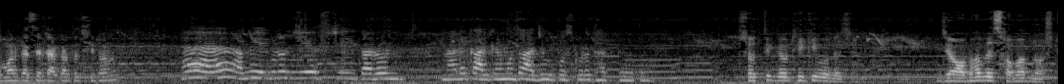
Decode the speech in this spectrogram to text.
তোমার কাছে টাকা তো ছিল না? হ্যাঁ আমি এগুলো নিয়ে এসেছি কারণ নাহলে কালকের মতো আজও উপোস করে থাকতে হতো। সত্যি কেউ ঠিকই বলেছে যে অভাবে স্বভাব নষ্ট।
